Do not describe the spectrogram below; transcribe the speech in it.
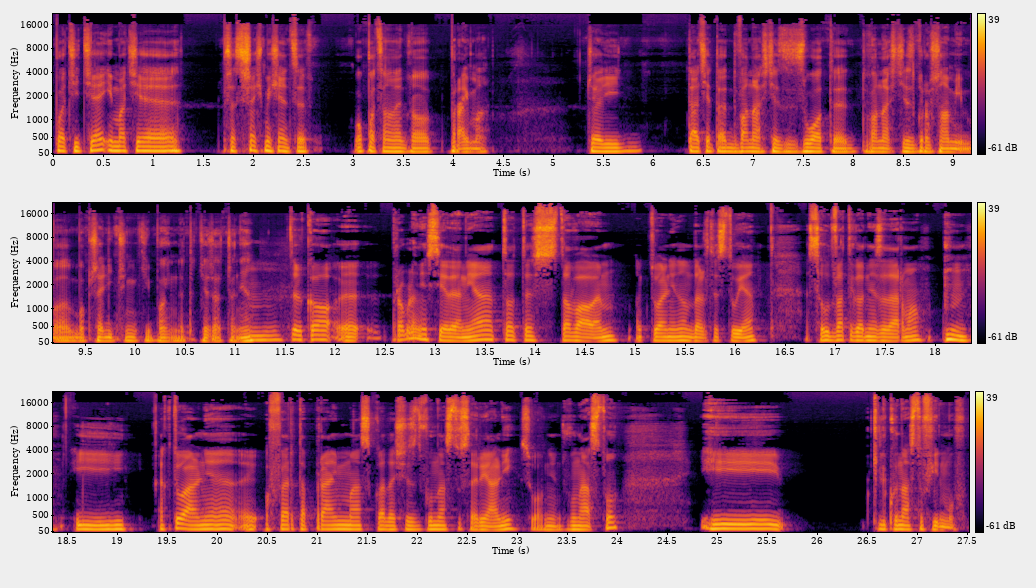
płacicie i macie przez 6 miesięcy opłaconego Prima. Czyli dacie te 12 zł, 12 z groszami, bo, bo przeliczniki, bo inne takie rzeczy, nie? Mm, tylko y, problem jest jeden. Ja to testowałem, aktualnie nadal testuję. Są dwa tygodnie za darmo i aktualnie y, oferta Prime składa się z 12 seriali, słownie 12 i kilkunastu filmów.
